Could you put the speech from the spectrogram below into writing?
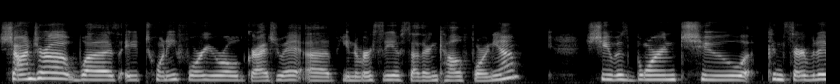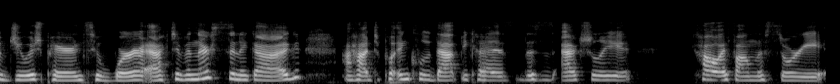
Chandra was a 24 year old graduate of University of Southern California. She was born to conservative Jewish parents who were active in their synagogue. I had to put include that because this is actually how I found this story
